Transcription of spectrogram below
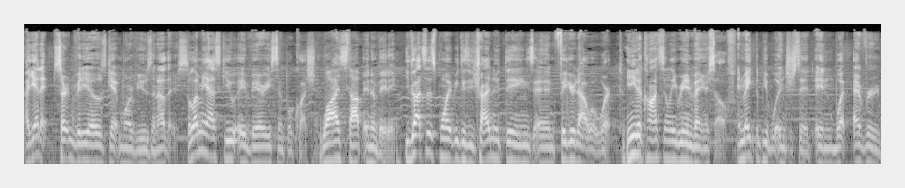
I get it, certain videos get more views than others. But let me ask you a very simple question. Why stop innovating? You got to this point because you tried new things and figured out what worked. You need to constantly reinvent yourself and make the people interested in whatever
